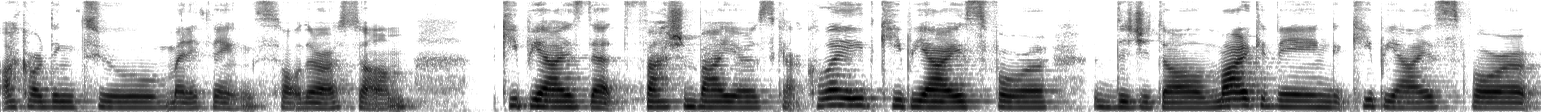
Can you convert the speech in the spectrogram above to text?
according to many things. So there are some KPIs that fashion buyers calculate, KPIs for digital marketing, KPIs for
